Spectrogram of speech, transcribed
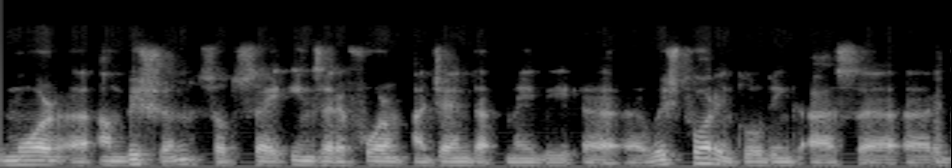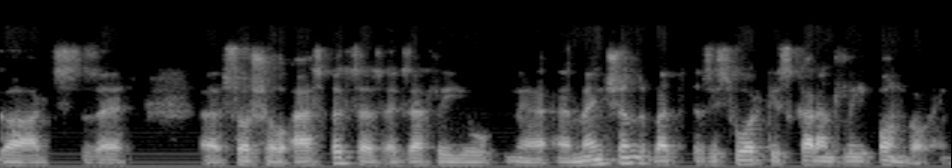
more ambition, so to say, in the reform agenda may be wished for, including as regards the uh, social aspects, as exactly you uh, mentioned, but this work is currently ongoing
